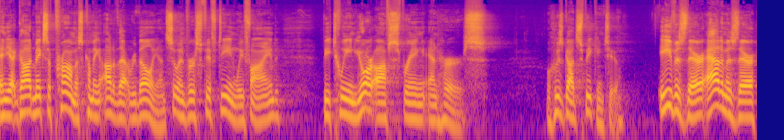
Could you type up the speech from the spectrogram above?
And yet God makes a promise coming out of that rebellion. So in verse 15, we find between your offspring and hers. Well, who's God speaking to? Eve is there, Adam is there,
